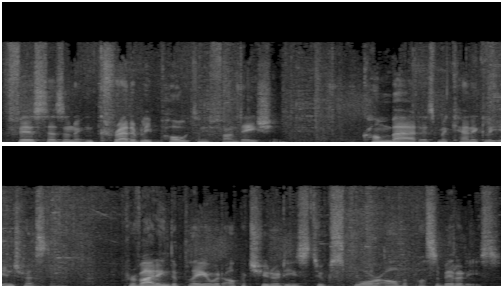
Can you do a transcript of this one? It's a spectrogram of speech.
Fist has an incredibly potent foundation. Combat is mechanically interesting, providing the player with opportunities to explore all the possibilities.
